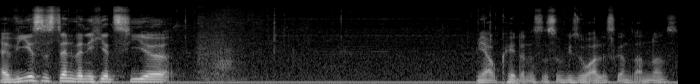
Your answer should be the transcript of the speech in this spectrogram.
Äh, wie ist es denn, wenn ich jetzt hier... Ja, okay, dann ist es sowieso alles ganz anders.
